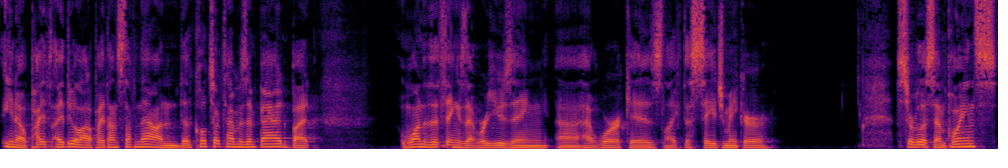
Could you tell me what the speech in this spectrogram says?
you know Python, I do a lot of Python stuff now, and the cold start time isn't bad. But one of the things that we're using uh, at work is like the SageMaker serverless endpoints,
